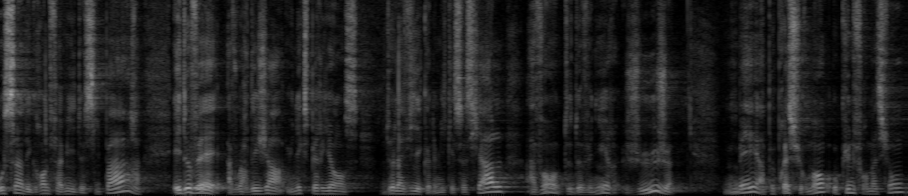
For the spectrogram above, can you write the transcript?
au sein des grandes familles de Sipar et devaient avoir déjà une expérience de la vie économique et sociale avant de devenir juges, mais à peu près sûrement aucune formation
